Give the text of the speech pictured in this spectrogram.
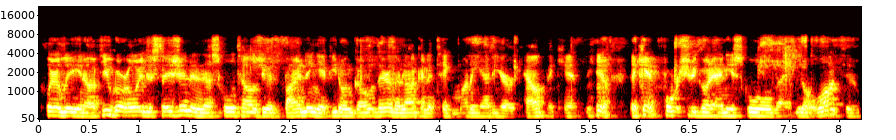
clearly, you know, if you go early decision and the school tells you it's binding, if you don't go there, they're not going to take money out of your account. They can't, you know, they can't force you to go to any school that you don't want to.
